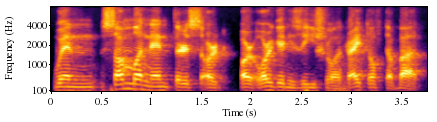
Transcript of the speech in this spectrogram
when someone enters our, our organization right off the bat,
